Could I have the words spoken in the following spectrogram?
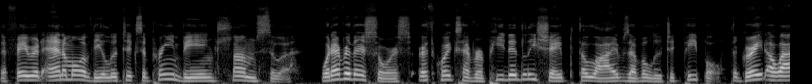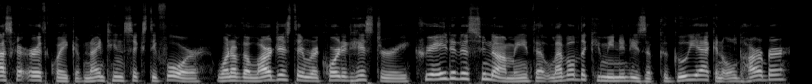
the favorite animal of the Alutiiq supreme being Llam Sua. Whatever their source, earthquakes have repeatedly shaped the lives of Alutiiq people. The Great Alaska Earthquake of 1964, one of the largest in recorded history, created a tsunami that leveled the communities of Kaguyak and Old Harbor,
